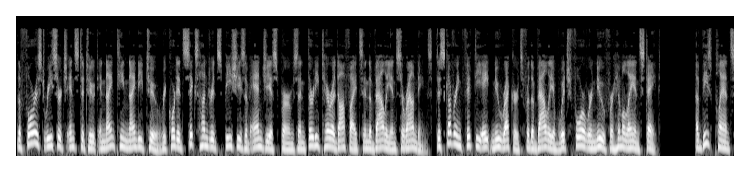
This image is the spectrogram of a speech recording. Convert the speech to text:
The Forest Research Institute in 1992 recorded 600 species of angiosperms and 30 pteridophytes in the valley and surroundings, discovering 58 new records for the valley of which four were new for Himalayan state. Of these plants,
